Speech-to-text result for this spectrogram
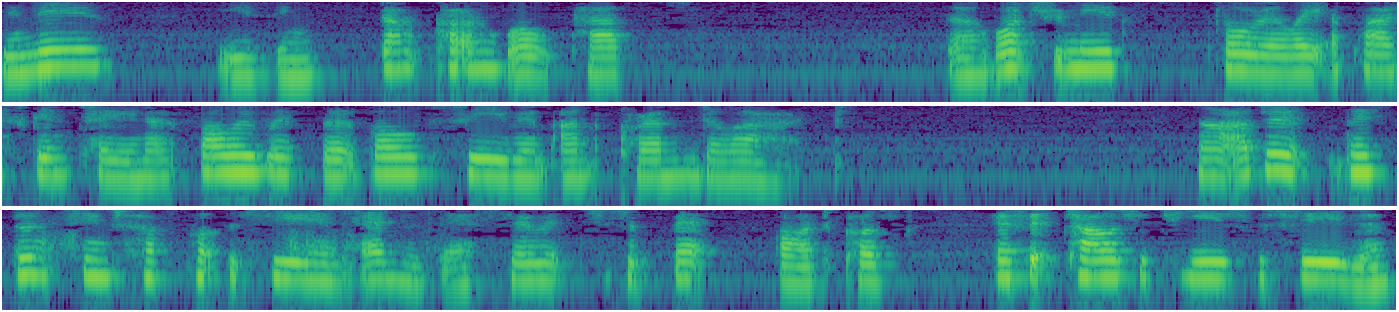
Remove using damp cotton wool pads. Then once removed thoroughly, apply skin toner. Follow with the gold serum and creme de light. Now I don't, they don't seem to have put the serum in with this, so it's just a bit odd because if it tells you to use the serum,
